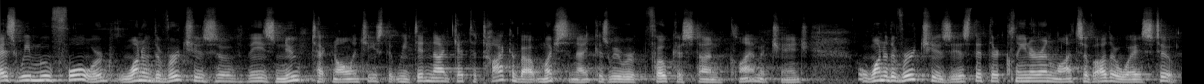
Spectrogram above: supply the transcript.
as we move forward, one of the virtues of these new technologies that we did not get to talk about much tonight because we were focused on climate change, one of the virtues is that they're cleaner in lots of other ways too.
